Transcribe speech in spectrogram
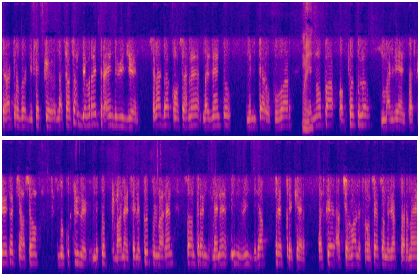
cela trop précaire du fait que la sanction devrait être individuelle. Cela doit concerner la gente militaires au pouvoir et non pas au peuple malien. Parce que cette chanson, c'est beaucoup plus le, peuple malien. C'est le peuple malien qui sont en train de mener une vie déjà très précaire. Parce que actuellement les frontières sont déjà fermées.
